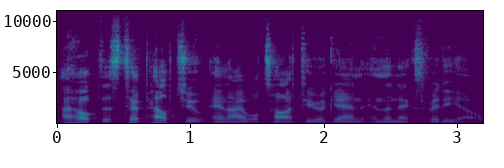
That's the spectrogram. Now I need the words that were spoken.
I hope this tip helped you and I will talk to you again in the next video.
